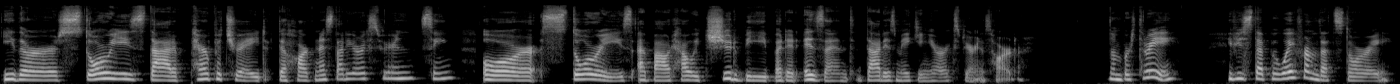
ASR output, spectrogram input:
Either stories that perpetuate the hardness that you're experiencing, or stories about how it should be, but it isn't, that is making your experience harder. Number three, if you step away from that story,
